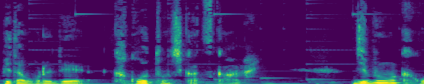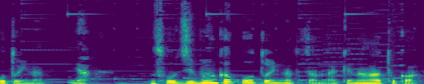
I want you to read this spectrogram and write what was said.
ベタボレで、加工トンしか使わない。自分は加工トンにな、いや、そう、自分は加工トンになってたんだっけなとか、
